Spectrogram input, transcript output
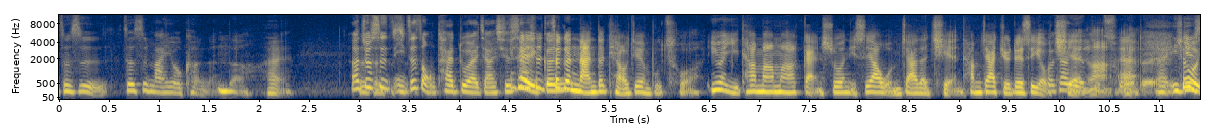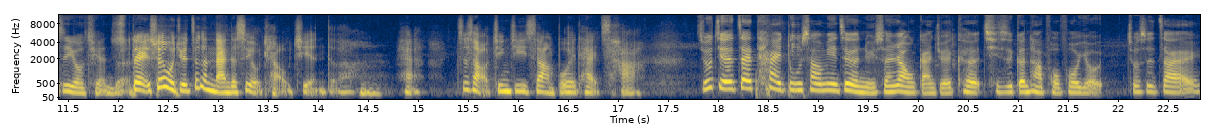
这是这是蛮有可能的，哎、嗯，那就是以这种态度来讲，其实是这个男的条件不错，因为以他妈妈敢说你是要我们家的钱，他们家绝对是有钱啦，对，一定是有钱的，对，所以我觉得这个男的是有条件的，嗯，至少经济上不会太差。就觉得在态度上面，这个女生让我感觉可其实跟她婆婆有，就是在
